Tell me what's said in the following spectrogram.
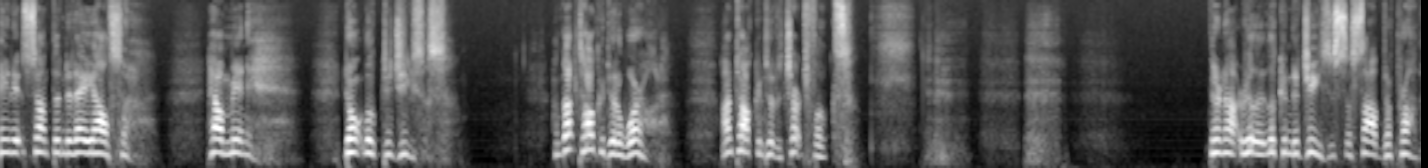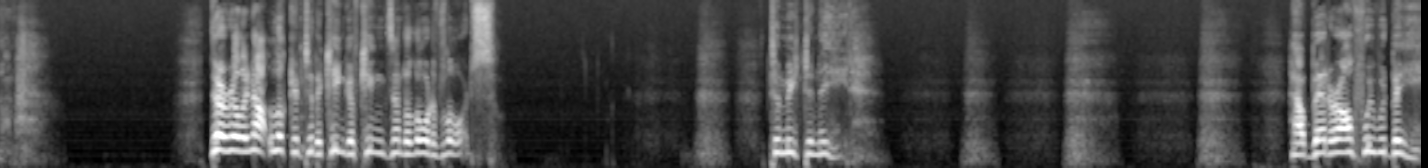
Ain't it something today also? How many don't look to Jesus? I'm not talking to the world. I'm talking to the church folks. They're not really looking to Jesus to solve the problem. They're really not looking to the King of Kings and the Lord of Lords to meet the need. How better off we would be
